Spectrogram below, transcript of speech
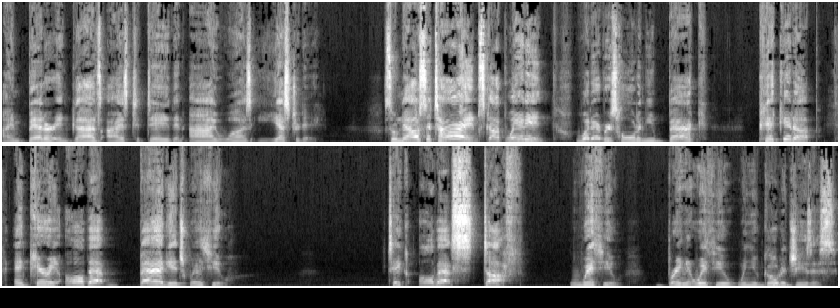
I'm better in God's eyes today than I was yesterday. So now's the time. Stop waiting. Whatever's holding you back, pick it up and carry all that baggage with you. Take all that stuff with you. Bring it with you when you go to Jesus.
